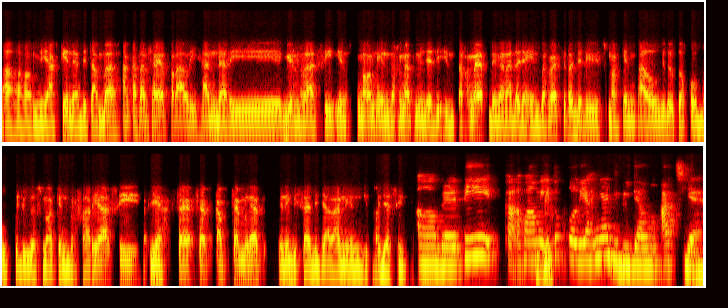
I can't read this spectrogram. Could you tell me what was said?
um, yakin ya. Ditambah angkatan saya peralihan dari generasi in, non internet menjadi internet. Dengan adanya internet kita jadi semakin tahu gitu. Toko buku juga semakin bervariasi. Ya saya saya, saya melihat ini bisa dijalanin gitu aja sih. Uh, berarti Kak Fahmi hmm. itu kuliahnya di bidang arts ya?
